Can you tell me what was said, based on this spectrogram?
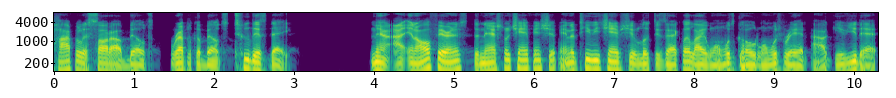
popular sought out belts, replica belts to this day. Now, I, in all fairness, the national championship and the TV championship looked exactly like one was gold, one was red. I'll give you that.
